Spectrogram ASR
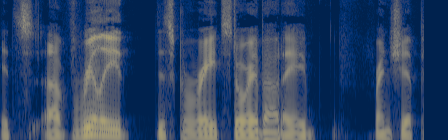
It's uh, really this great story about a friendship,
